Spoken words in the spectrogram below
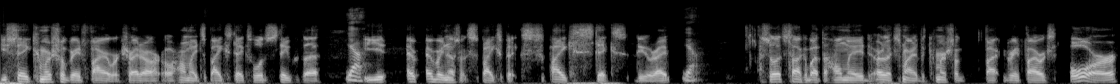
you say commercial grade fireworks, right? Or, or homemade spike sticks. We'll just stay with the. Yeah. You, everybody knows what spike sticks spike sticks do, right? Yeah. So let's talk about the homemade or like sorry, the commercial fi- grade fireworks or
